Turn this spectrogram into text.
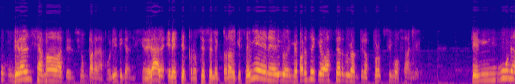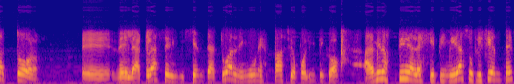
un gran llamado de atención para la política en general en este proceso electoral que se viene, digo, y me parece que va a ser durante los próximos años, que ningún actor eh, de la clase dirigente actual, ningún espacio político, al menos tiene la legitimidad suficiente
